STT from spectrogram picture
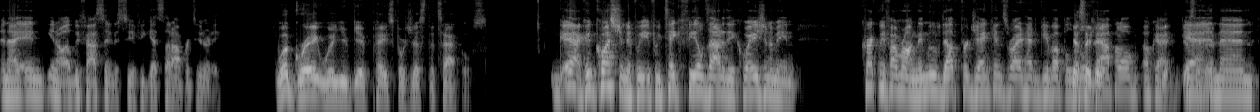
And I and you know, it'll be fascinating to see if he gets that opportunity. What grade will you give Pace for just the tackles? Yeah, good question. If we if we take Fields out of the equation, I mean, correct me if I'm wrong. They moved up for Jenkins, right? Had to give up a little capital. Did. Okay. Yes, yeah. And then,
